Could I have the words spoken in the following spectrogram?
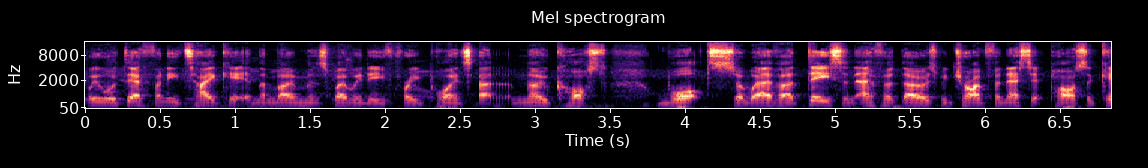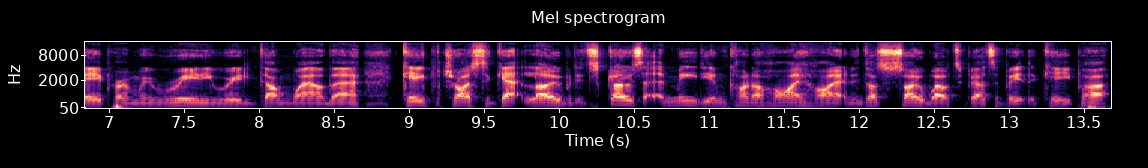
we will definitely take it in the moments where we need three points at no cost whatsoever. Decent effort though as we try and finesse it past the keeper and we really, really done well there. Keeper tries to get low but it goes at a medium kind of high height and it does so well to be able to beat the keeper.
